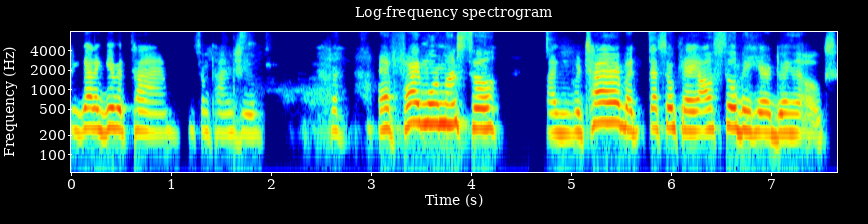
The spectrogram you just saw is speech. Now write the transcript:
you got to give it time. Sometimes you, I have five more months till I retire, but that's okay. I'll still be here doing the oaks.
